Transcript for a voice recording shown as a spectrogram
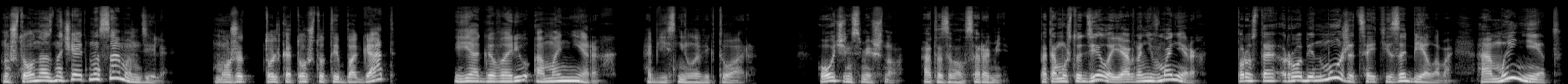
Но что оно означает на самом деле? Может, только то, что ты богат? Я говорю о манерах, объяснила Виктуар. Очень смешно, отозвался Рами. Потому что дело явно не в манерах. Просто Робин может сойти за белого, а мы нет.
